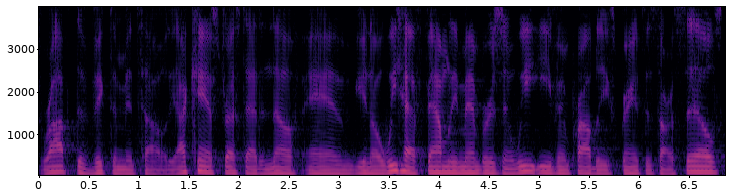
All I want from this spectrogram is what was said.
drop the victim mentality. I can't stress that enough. And, you know, we have family members and we even probably experience this ourselves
